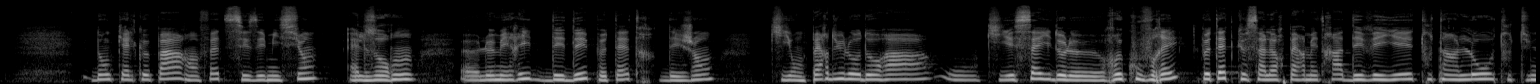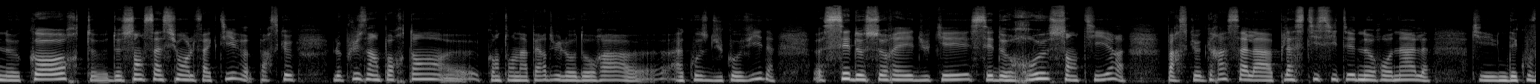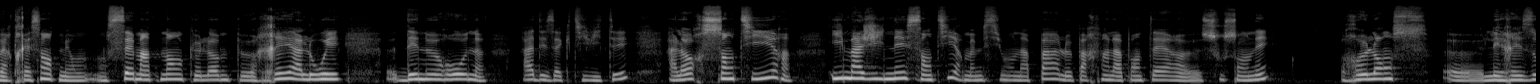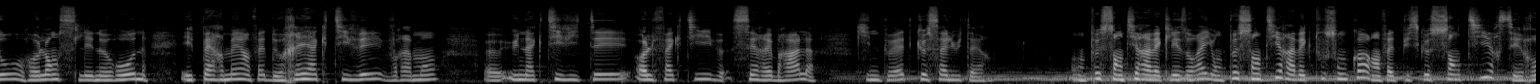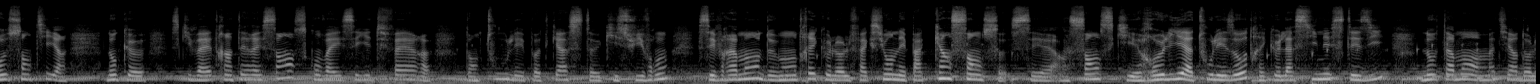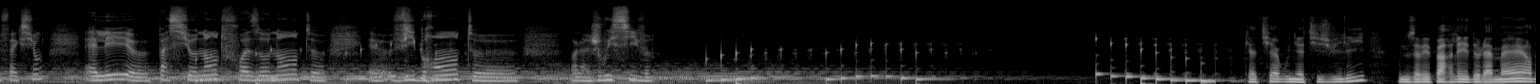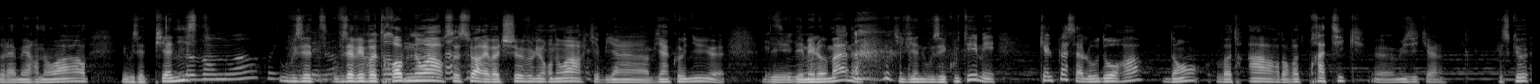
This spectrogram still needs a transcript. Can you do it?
Donc quelque part, en fait, ces émissions, elles auront le mérite d'aider peut-être des gens qui ont perdu l'odorat ou qui essayent de le recouvrer, peut-être que ça leur permettra d'éveiller tout un lot, toute une cohorte de sensations olfactives, parce que le plus important euh, quand on a perdu l'odorat euh, à cause du Covid, euh, c'est de se rééduquer, c'est de ressentir, parce que grâce à la plasticité neuronale, qui est une découverte récente, mais on, on sait maintenant que l'homme peut réallouer des neurones à des activités, alors sentir, imaginer sentir, même si on n'a pas le parfum la panthère euh, sous son nez, relance euh, les réseaux, relance les neurones et permet en fait de réactiver vraiment euh, une activité olfactive cérébrale qui ne peut être que salutaire on peut sentir avec les oreilles, on peut sentir avec tout son corps en fait, puisque sentir, c'est ressentir. Donc euh, ce qui va être intéressant, ce qu'on va essayer de faire dans tous les podcasts qui suivront, c'est vraiment de montrer que l'olfaction n'est pas qu'un sens, c'est un sens qui est relié à tous les autres et que la synesthésie, notamment en matière d'olfaction, elle est euh, passionnante, foisonnante, euh, vibrante, voilà, jouissive. Katia Bouniatichvili. Vous nous avez parlé de la mer, de la mer Noire, mais vous êtes pianiste. Le vent noir, oui. Vous, êtes, vous avez votre robe noire ce soir et votre chevelure noire qui est bien, bien connue euh, des, des mélomanes qui viennent vous écouter. Mais quelle place a l'odorat dans votre art, dans votre pratique euh, musicale? Est-ce que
